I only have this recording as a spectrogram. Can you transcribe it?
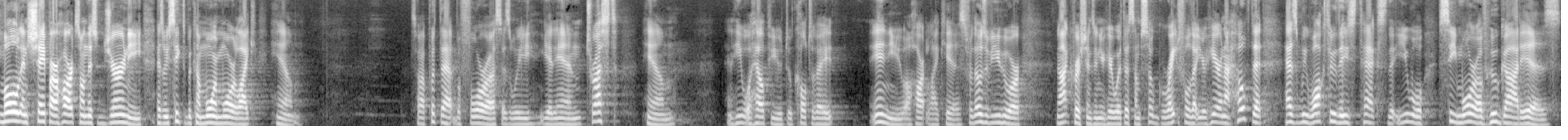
mold and shape our hearts on this journey as we seek to become more and more like Him. So I put that before us as we get in. Trust Him, and He will help you to cultivate in you a heart like His. For those of you who are not Christians and you're here with us, I'm so grateful that you're here. And I hope that as we walk through these texts, that you will see more of who God is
